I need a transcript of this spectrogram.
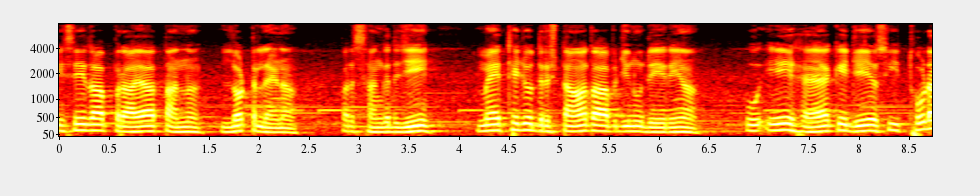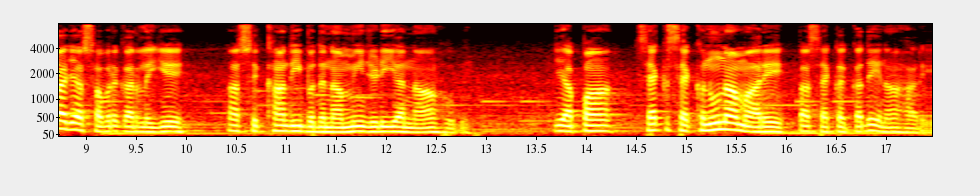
ਕਿਸੇ ਦਾ ਪਰਾਇਆ ਧਨ ਲੁੱਟ ਲੈਣਾ। ਪਰ ਸੰਗਤ ਜੀ, ਮੈਂ ਇੱਥੇ ਜੋ ਦ੍ਰਿਸ਼ਟਾਂਤ ਆਪ ਜੀ ਨੂੰ ਦੇ ਰਿਹਾ, ਉਹ ਇਹ ਹੈ ਕਿ ਜੇ ਅਸੀਂ ਥੋੜਾ ਜਿਹਾ ਸਬਰ ਕਰ ਲਈਏ, ਤਾਂ ਸਿੱਖਾਂ ਦੀ ਬਦਨਾਮੀ ਜਿਹੜੀ ਆ ਨਾ ਹੋਵੇ। ਜੇ ਆਪਾਂ ਸਿੱਖ ਸਿੱਖ ਨੂੰ ਨਾ ਮਾਰੇ, ਤਾਂ ਸਿੱਖ ਕਦੇ ਨਾ ਹਾਰੇ।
